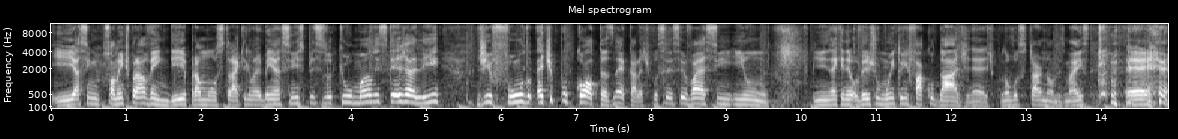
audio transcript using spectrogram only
E assim, somente para vender, para mostrar que não é bem assim, eles precisam que o humano esteja ali de fundo. É tipo cotas, né, cara? Tipo, você, você vai assim em um. E, né, que eu vejo muito em faculdade, né? Tipo, não vou citar nomes, mas. é,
